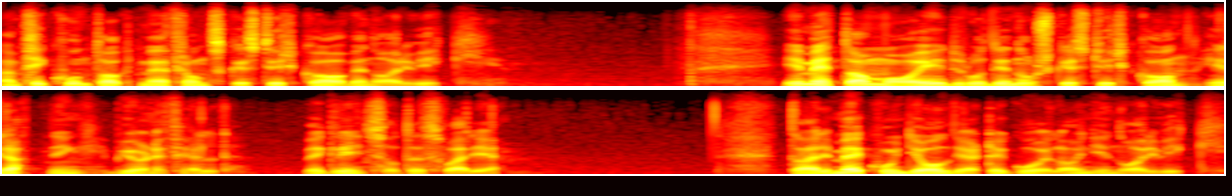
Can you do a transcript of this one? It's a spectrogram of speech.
De fikk kontakt med franske styrker ved Narvik. I midten av mai dro de norske styrkene i retning Bjørnefjell, ved grensa til Sverige. Dermed kunne de allierte gå i land i Narvik.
